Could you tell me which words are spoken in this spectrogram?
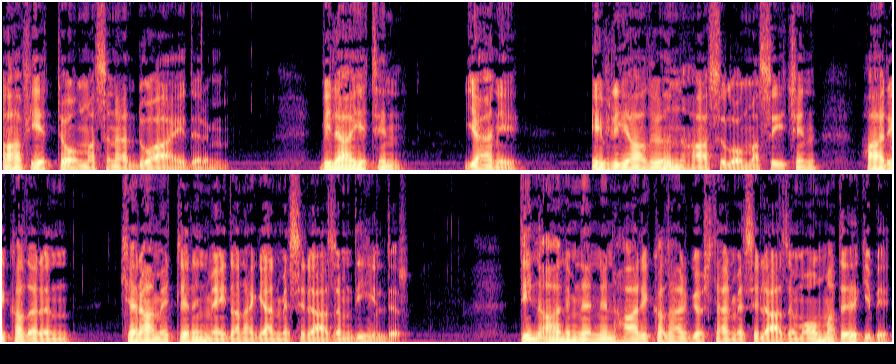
afiyette olmasına dua ederim. Vilayetin yani evliyalığın hasıl olması için harikaların, kerametlerin meydana gelmesi lazım değildir. Din alimlerinin harikalar göstermesi lazım olmadığı gibi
